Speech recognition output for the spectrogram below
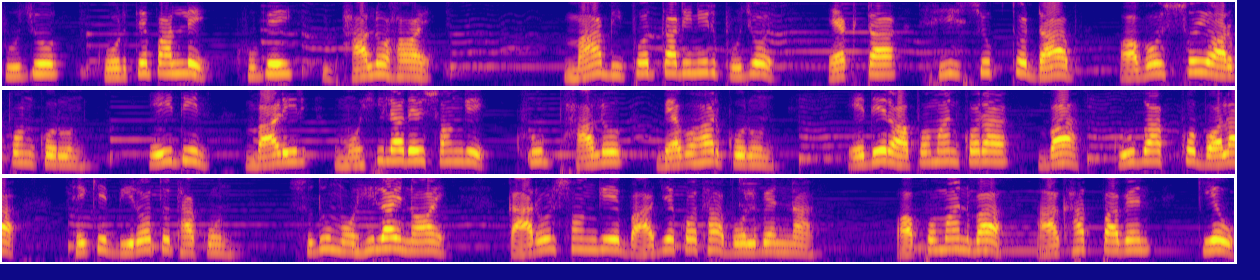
পুজো করতে পারলে খুবই ভালো হয়। মা বিপদতারিণীর পুজোয় একটা শীষযুক্ত ডাব অবশ্যই অর্পণ করুন। এই দিন বাড়ির মহিলাদের সঙ্গে খুব ভালো ব্যবহার করুন। এদের অপমান করা বা কুবাক্য বলা থেকে বিরত থাকুন। শুধু মহিলাই নয়, কারোর সঙ্গে বাজে কথা বলবেন না। অপমান বা আঘাত পাবেন, কেউ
